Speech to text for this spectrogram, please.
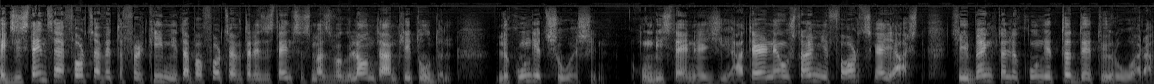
ekzistenca e forcave të fërkimit apo forcave të rezistencës ma zvogëlonte amplitudën, lëkundjet shuheshin, humbiste energjia. Atëherë ne ushtrojmë një forcë nga jashtë, që i bëjmë këto lëkundje të detyruara.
